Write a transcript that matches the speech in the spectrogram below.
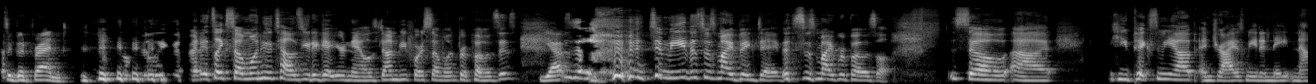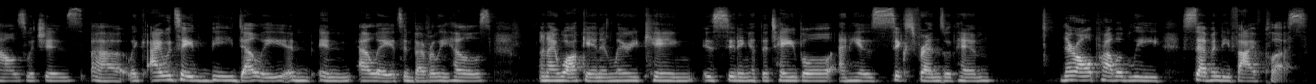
it's a good friend. a really good friend. It's like someone who tells you to get your nails done before someone proposes. Yep. So, to me, this was my big day. This is my proposal. So, uh, he picks me up and drives me to Nate and Al's, which is uh, like I would say the deli in in LA. It's in Beverly Hills. And I walk in and Larry King is sitting at the table and he has six friends with him. They're all probably 75 plus.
